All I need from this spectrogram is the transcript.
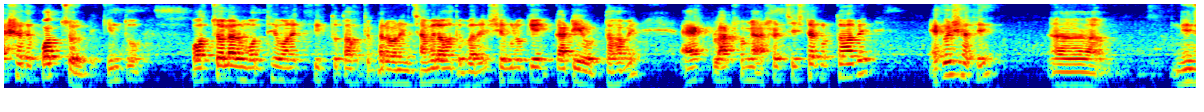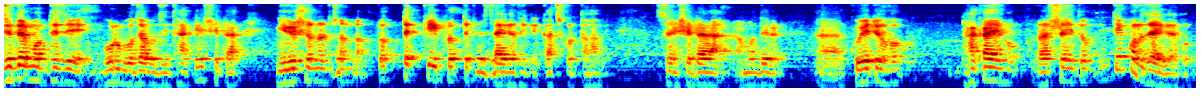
একসাথে পথ চলবে, কিন্তু পথ চলার মধ্যে অনেক তিক্ততা হতে পারে, অনেক ঝামেলা হতে পারে, সেগুলোকে কাটিয়ে উঠতে হবে। এক প্ল্যাটফর্মে আসার চেষ্টা করতে হবে। একই সাথে নিজেদের মধ্যে যে ভুল বোঝাবুঝি থাকে, সেটা নিরসনের জন্য প্রত্যেককেই প্রত্যেকের জায়গা থেকে কাজ করতে হবে। সেটা আমাদের কুয়েটে হোক ঢাকায় হোক, রাজশাহীতে হোক, যে কোনো জায়গায় হোক,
